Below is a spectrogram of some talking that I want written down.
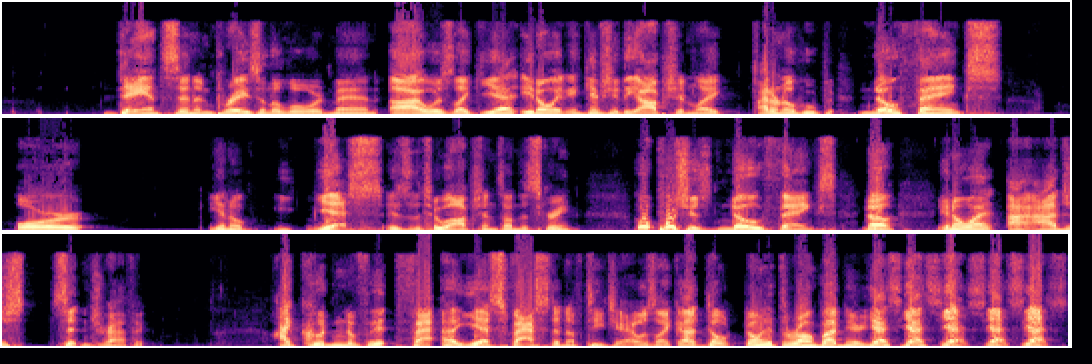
dancing and praising the Lord, man. I was like, yeah, you know, it, it gives you the option, like, I don't know who, no thanks or, you know, yes is the two options on the screen. Who pushes no thanks? No, you know what? I, I just sit in traffic. I couldn't have hit fa- uh, yes fast enough, TJ. I was like, uh, don't don't hit the wrong button here. Yes, yes, yes, yes, yes.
